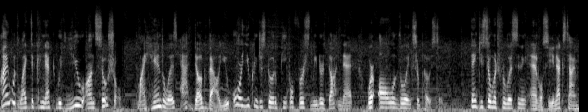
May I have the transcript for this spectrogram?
I would like to connect with you on social. My handle is at Doug Value, or you can just go to peoplefirstleaders.net where all of the links are posted. Thank you so much for listening, and we'll see you next time.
